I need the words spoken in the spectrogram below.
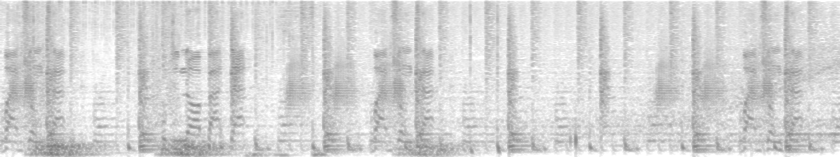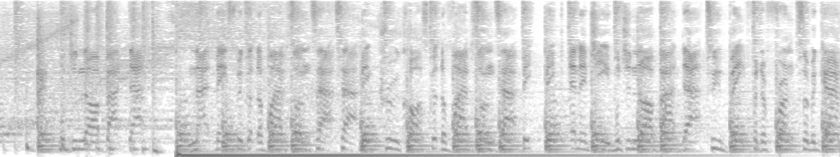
Vibes on tap. What you know about that? Vibes on tap. Vibes on tap. What you know about that? Night base, we got the vibes on tap. tap. Big crew cars got the vibes on tap. Big, big energy, what you know about that? Too bait for the front, so we're going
